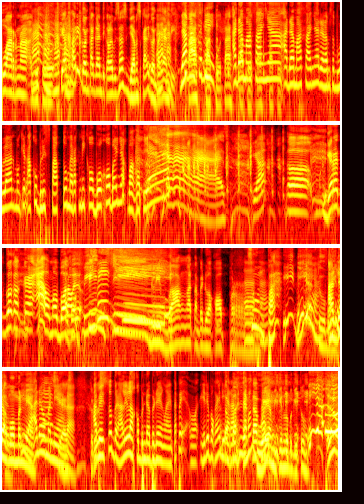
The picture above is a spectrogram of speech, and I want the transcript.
warna Ah, gitu. ah, ah, Tiap hari gonta-ganti. Kalau bisa sejam sekali gonta-ganti. Ah, ah. Jangan Tas sedih. sepatu, tas ada sepatu, tas masanya, sepatu. ada masanya dalam sebulan mungkin aku beli sepatu merek Niko Boko banyak banget ya. Yes. Ya. eh Geret gua ke KL mau borong Apa? Vinci. Vinci. Geli banget sampai dua koper. Eh, Sumpah. Ih, dia Iya, tuh. Ada momennya. Iya, ada momennya. Yes. Nah, Terus Habis itu beralih lah ke benda-benda yang lain. Tapi jadi pokoknya di era banyak emang tapi- gue yang bikin lu begitu? Lu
